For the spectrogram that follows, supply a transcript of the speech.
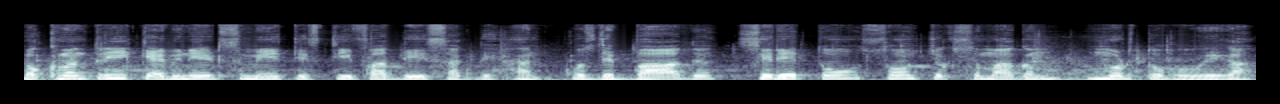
ਮੁੱਖ ਮੰਤਰੀ ਕੈਬਨਿਟ ਸਮੇਤ ਇਸਤੀਫਾ ਦੇ ਸਕਦੇ ਹਨ। ਉਸ ਦੇ ਬਾਅਦ ਸਿਰੇ ਤੋਂ ਸਹੁੰ ਚੁੱਕ ਸਮਾਗਮ ਮੁੜ ਤੋਂ ਹੋਵੇਗਾ।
